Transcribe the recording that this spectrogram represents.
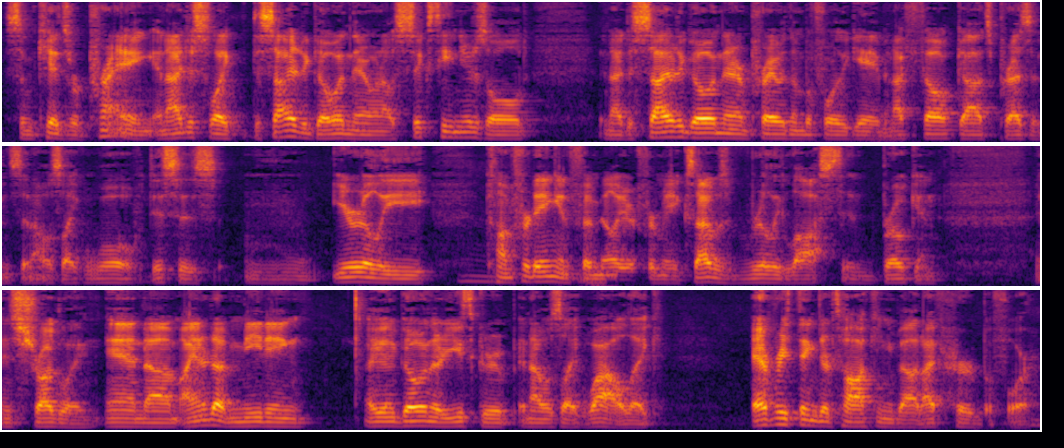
some kids were praying and I just like decided to go in there when I was 16 years old and I decided to go in there and pray with them before the game and I felt God's presence and I was like, "Whoa, this is eerily comforting and familiar for me because I was really lost and broken and struggling. And um, I ended up meeting, I go in their youth group, and I was like, wow, like everything they're talking about, I've heard before.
